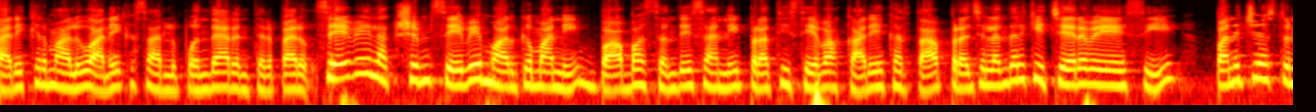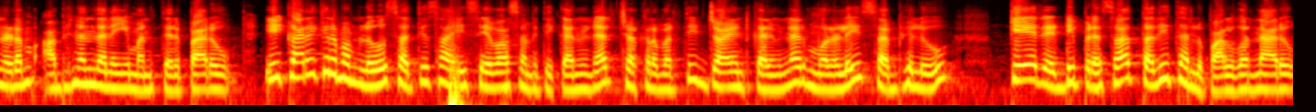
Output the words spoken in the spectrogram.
కార్యక్రమాలు అనేక సార్లు పొందారని తెలిపారు. సేవే లక్ష్యం సేవే మార్గమాన్ని బాబా సందేశాన్ని ప్రతి సేవా కార్యకర్త ప్రజలందరికీ చేరవేసి పనిచేస్తుండడం అభినందనీయమని తెలిపారు. ఈ కార్యక్రమంలో Sathya Sai Seva Samithi convener Chakravarthi joint convener Murali సభ్యులు కె రెడ్డి ప్రసాద్ తదితరులు పాల్గొన్నారు.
